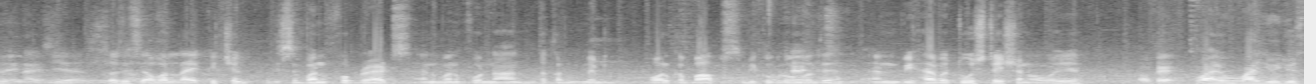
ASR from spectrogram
Very nice. Yeah, so this is our live kitchen. This is one for breads and one for naan. The ka- maybe all kebabs we cook over there, and we have a two station over here. Okay. Why why you use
